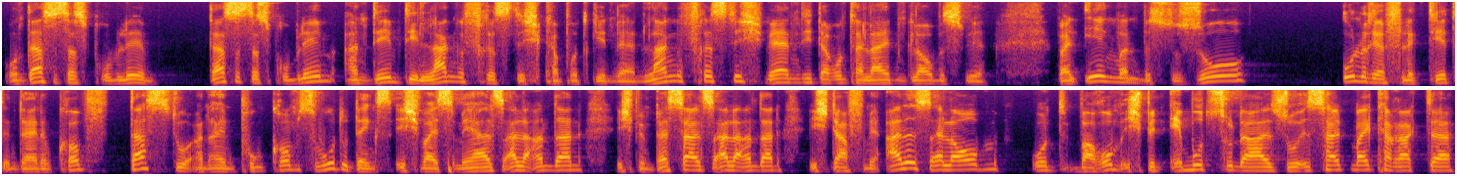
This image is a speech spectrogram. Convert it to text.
Und das ist das Problem. Das ist das Problem, an dem die langfristig kaputt gehen werden. Langfristig werden die darunter leiden, glaub es mir. Weil irgendwann bist du so unreflektiert in deinem Kopf, dass du an einen Punkt kommst, wo du denkst, ich weiß mehr als alle anderen, ich bin besser als alle anderen, ich darf mir alles erlauben und warum? Ich bin emotional, so ist halt mein Charakter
